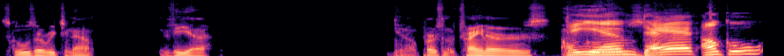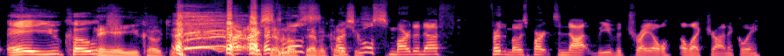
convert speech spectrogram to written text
schools are reaching out via you know personal trainers, DM, dad, uncle, AAU coach. AAU coaches. Are, are 707 schools are schools smart enough for the most part to not leave a trail electronically?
